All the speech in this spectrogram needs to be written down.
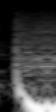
up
